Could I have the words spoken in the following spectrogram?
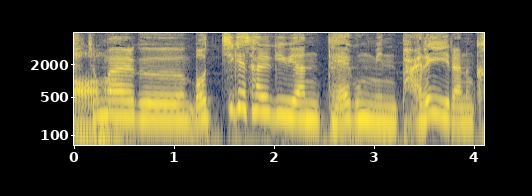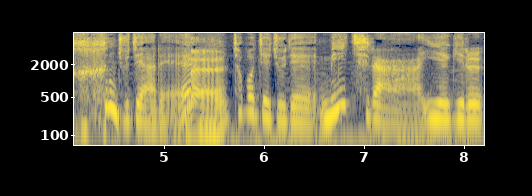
어. 정말 그 멋지게 살기 위한 대국민 발해이라는 큰 주제 아래 네. 첫 번째 주제 미치라 이 얘기를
